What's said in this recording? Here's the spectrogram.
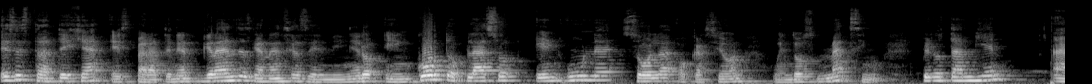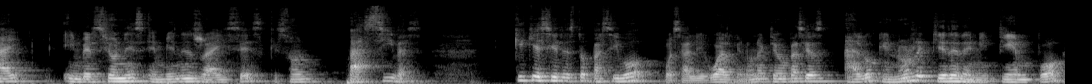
esa estrategia es para tener grandes ganancias de dinero en corto plazo en una sola ocasión o en dos máximo. Pero también hay inversiones en bienes raíces que son pasivas. ¿Qué quiere decir esto pasivo? Pues al igual que en un activo pasivo es algo que no requiere de mi tiempo,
